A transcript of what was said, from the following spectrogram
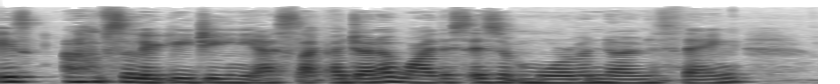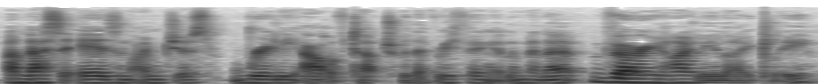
is absolutely genius. Like I don't know why this isn't more of a known thing unless it is and I'm just really out of touch with everything at the minute. Very highly likely.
